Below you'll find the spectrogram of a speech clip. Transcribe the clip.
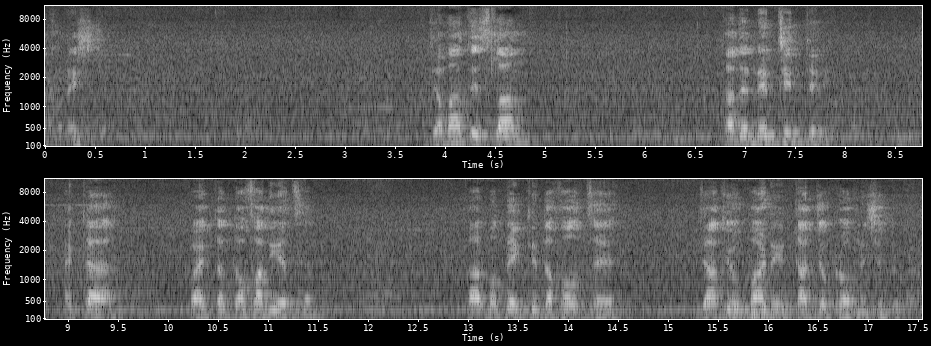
এখন এসছে। জামাত ইসলাম তাদের নেতৃত্বে একটা কয়েকটা দফা দিয়েছেন। তার মধ্যে একটি দফা হচ্ছে জাতীয় পার্টির কার্যক্রম নিষিদ্ধ করা।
